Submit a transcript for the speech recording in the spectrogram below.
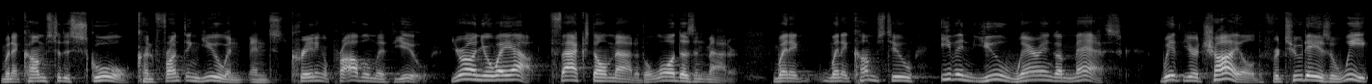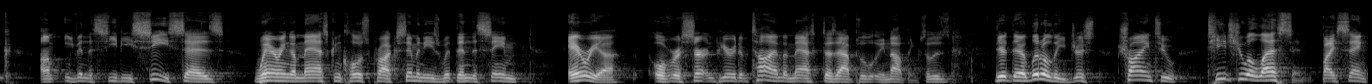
When it comes to the school confronting you and, and creating a problem with you, you're on your way out. Facts don't matter. The law doesn't matter. When it when it comes to even you wearing a mask with your child for two days a week, um, even the CDC says wearing a mask in close proximities within the same area over a certain period of time, a mask does absolutely nothing. So there's, they're, they're literally just trying to teach you a lesson by saying,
